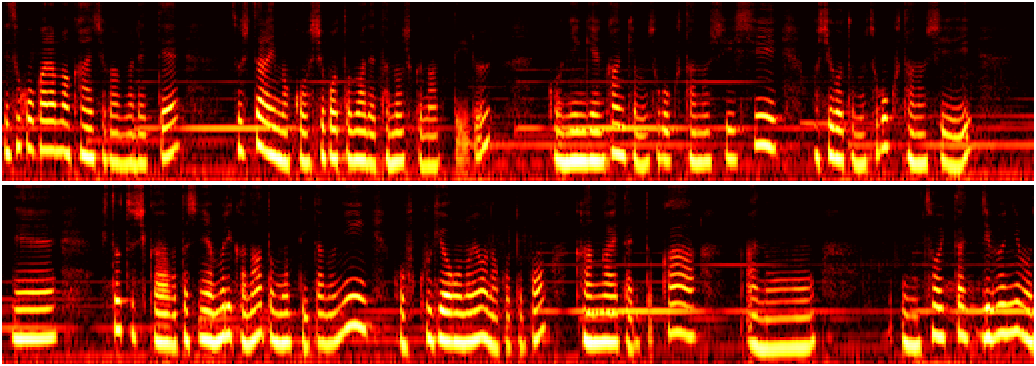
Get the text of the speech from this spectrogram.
でそこからまあ感謝が生まれてそしたら今こう仕事まで楽しくなっている。こう人間関係もすごく楽しいしお仕事もすごく楽しい。で一つしか私には無理かなと思っていたのにこう副業のようなことも考えたりとか、あの、うん、そういった自分にも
